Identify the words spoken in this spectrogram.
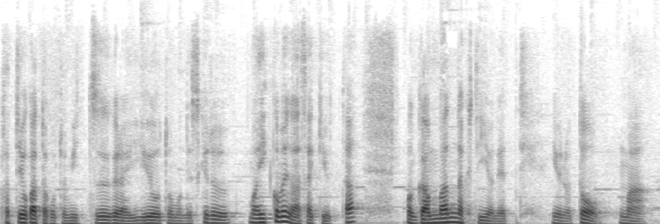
買って良かったこと3つぐらい言おうと思うんですけど、まあ1個目がさっき言った、まあ、頑張んなくていいよねっていうのと、まあ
